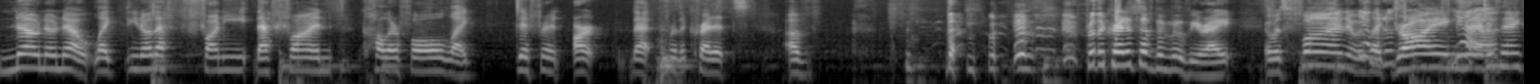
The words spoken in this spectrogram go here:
No, no, no. Like you know that funny, that fun, colorful, like different art that for the credits of the, for the credits of the movie, right? It was fun. It was Yeah, like it was- drawings and everything.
